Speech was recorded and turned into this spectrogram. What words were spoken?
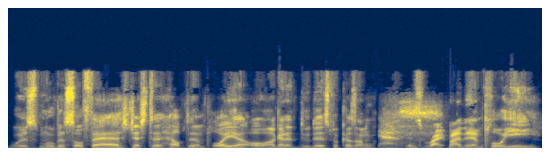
was moving so fast just to help the employee out. Oh, I got to do this because I'm yes. it's right by the employee.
